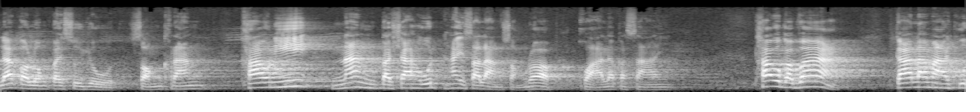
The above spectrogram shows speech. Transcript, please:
แล้วก็ลงไปสุญูดสองครั้ง คราวนี้นั่งตะชาฮุดให้สลามสองรอบขวาแล้วก็ซ้าย เท่ากับว่าการละหมาดคู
